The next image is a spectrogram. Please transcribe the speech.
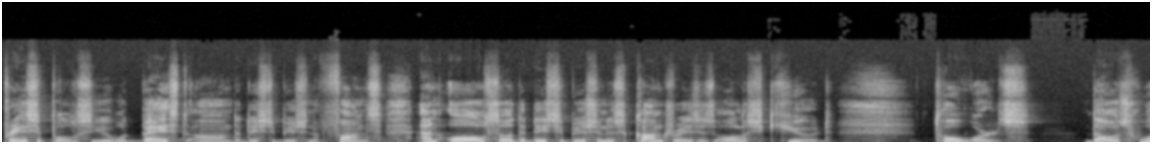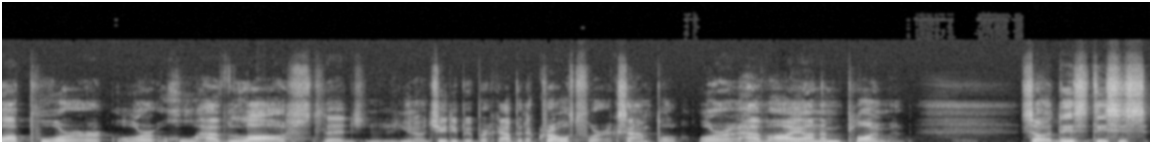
principles you would based on the distribution of funds, and also the distribution of countries is all skewed towards those who are poorer or who have lost the you know GDP per capita growth, for example, or have high unemployment. So this this is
